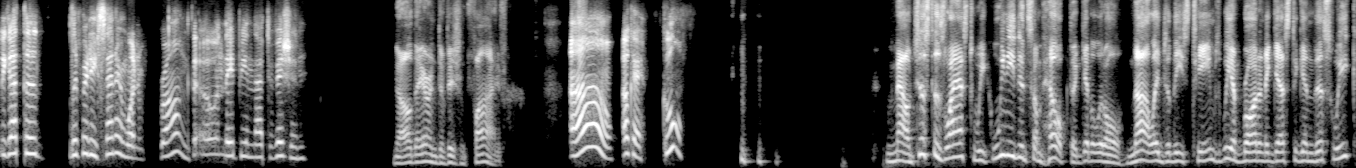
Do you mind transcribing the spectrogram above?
We got the Liberty Center one wrong though, and they'd be in that division. no, they are in Division Five. Oh, okay, cool. Now, just as last week, we needed some help to get a little knowledge of these teams. We have brought in a guest again this week.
